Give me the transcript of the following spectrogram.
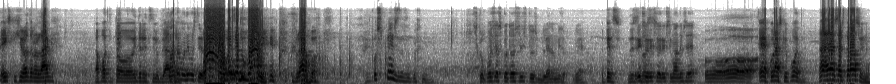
έχεις και χειρότερο lag από ότι το ίντερνετ στην Ουγκάντα. Πάτα μονίμως στη Ω, ροδέλα. πέτσα του βάλει! Μπράβο! Πώς παίζεται αυτό το παιχνίδι; Σκοπός να σκοτώσεις τους μπλε νομίζω. Μπλε. Επίθεση. Δεν Ρίξω, ρίξω, ρίξω, μάντεψε. Ε, κουράσει και πόδι. Α, ένας αριστεράς σου είναι.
